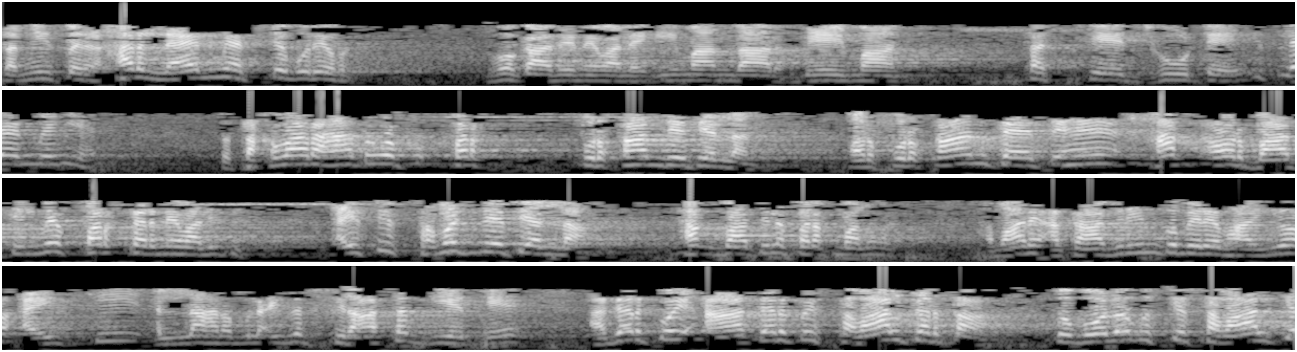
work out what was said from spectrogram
تمیز پہ ہر لائن میں اچھے برے ہوتے دھوکہ دینے والے ایماندار، بے ایمان، سچے، جھوٹے، اس لائن میں بھی ہے تو تخوا رہا تو وہ فرق فرقان دیتے اللہ نے۔ اور فرقان کہتے ہیں حق اور باطل میں فرق کرنے والی چیز۔ ایسی سمجھ دیتے اللہ۔ حق، باطل میں فرق معلوم ہے۔ ہمارے اکابرین کو میرے بھائیوں، ایسی اللہ رب العزت فراست دیے تھے۔ اگر کوئی آ کر کوئی سوال کرتا تو وہ لوگ اس کے سوال کے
